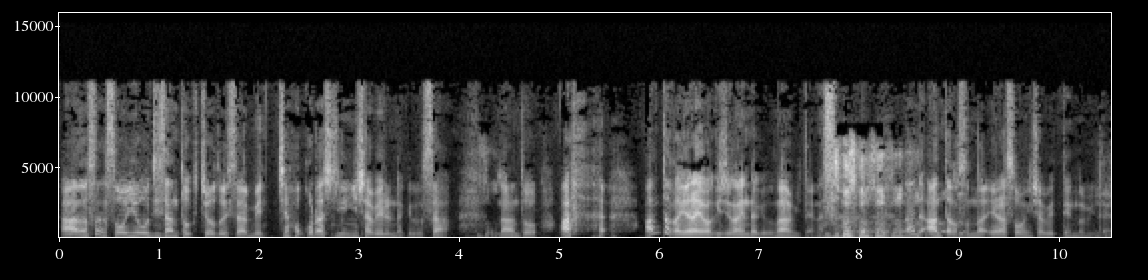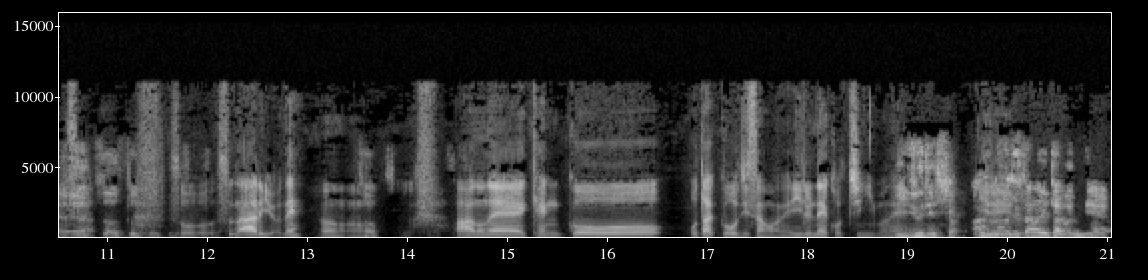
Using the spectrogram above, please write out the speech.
あのさ、そういうおじさん特徴としてさ、めっちゃ誇らしげに喋るんだけどさ、そうそうなんと、あ、あんたが偉いわけじゃないんだけどな、みたいなさ。そうそうそうそう。なんであんたがそんな偉そうに喋ってんのみたいなさ。そうそうそう。そう、そういうのあるよね。うんうん。そうあのね、健康オタクおじさんはね、いるね、こっちにもね。いるでしょ。あのおじさんはね、多分ね、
